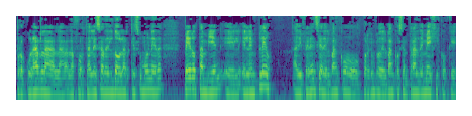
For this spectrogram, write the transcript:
procurar la, fortaleza del dólar, que es su moneda, pero también el empleo a diferencia del banco, por ejemplo, del Banco Central de México, que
